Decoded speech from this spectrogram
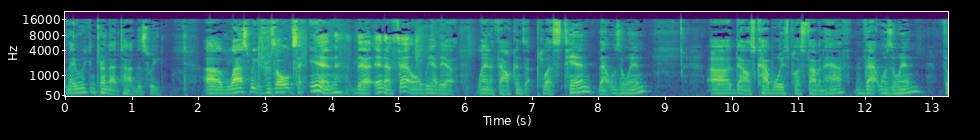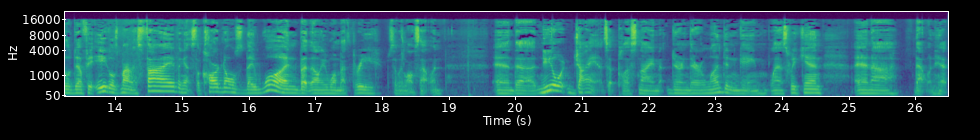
Maybe we can turn that tide this week. Uh, last week's results in the NFL, we had the Atlanta Falcons at plus 10. That was a win. Uh, Dallas Cowboys plus 5.5. That was a win. Philadelphia Eagles minus five against the Cardinals. They won, but they only won by three, so we lost that one. And uh, New York Giants at plus nine during their London game last weekend, and uh, that one hit.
